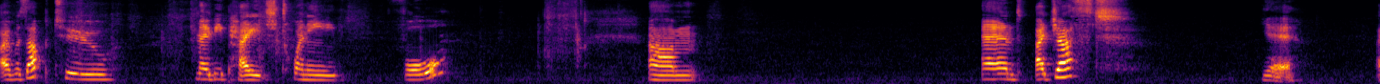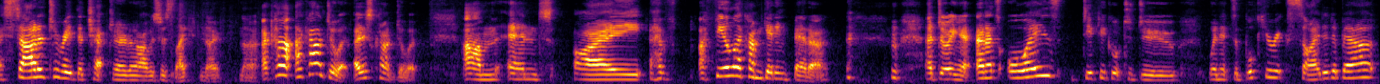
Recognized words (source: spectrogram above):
I was up to maybe page 24. Um, and I just, yeah, I started to read the chapter and I was just like, no, no, I can't, I can't do it. I just can't do it. Um, and I have, I feel like I'm getting better at doing it. And it's always difficult to do when it's a book you're excited about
